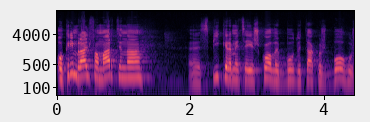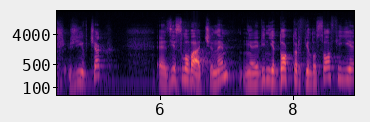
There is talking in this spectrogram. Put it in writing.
Окрім Ральфа Мартіна, спікерами цієї школи будуть також Богуш Жівчак зі Словаччини. Е, Він є доктор філософії.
